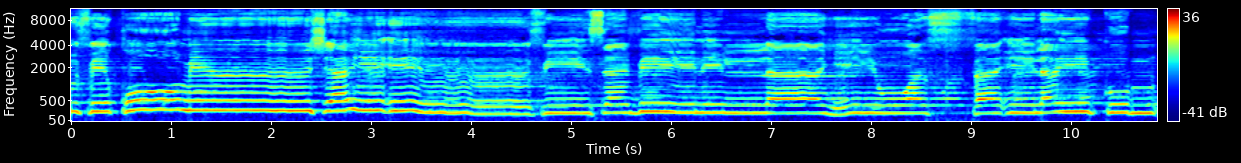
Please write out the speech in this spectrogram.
تنفقوا من شيء في سبيل الله يوفى إليكم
